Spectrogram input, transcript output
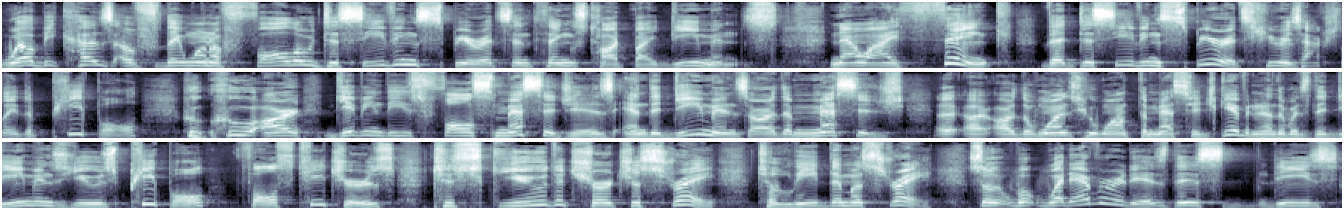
Well, because of they want to follow deceiving spirits and things taught by demons. Now, I think that deceiving spirits here is actually the people who, who are giving these false messages, and the demons are the message, uh, are the ones who want the message given. In other words, the demons use people false teachers to skew the church astray, to lead them astray. So, whatever it is, this, these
